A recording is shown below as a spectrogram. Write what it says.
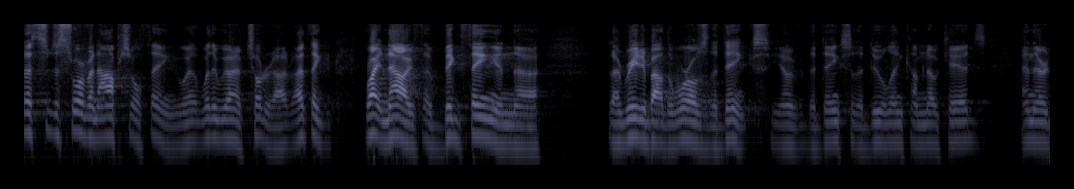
that's just sort of an optional thing, whether we want to have children or not. I think right now, the big thing in, uh, that I'm reading about the world is the dinks. You know, the dinks are the dual income, no kids. And they're,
